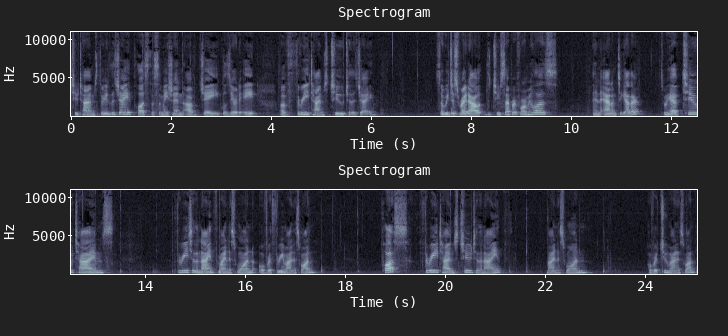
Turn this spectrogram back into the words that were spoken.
2 times 3 to the j, plus the summation of j equals 0 to 8 of 3 times 2 to the j. So we just write out the two separate formulas and add them together. So we have 2 times 3 to the ninth minus 1 over 3 minus 1 plus 3 times 2 to the ninth minus 1 over 2 minus 1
